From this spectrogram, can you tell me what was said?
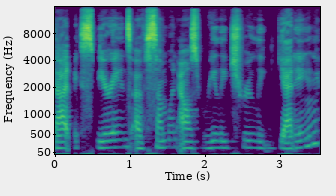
that experience of someone else really truly getting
